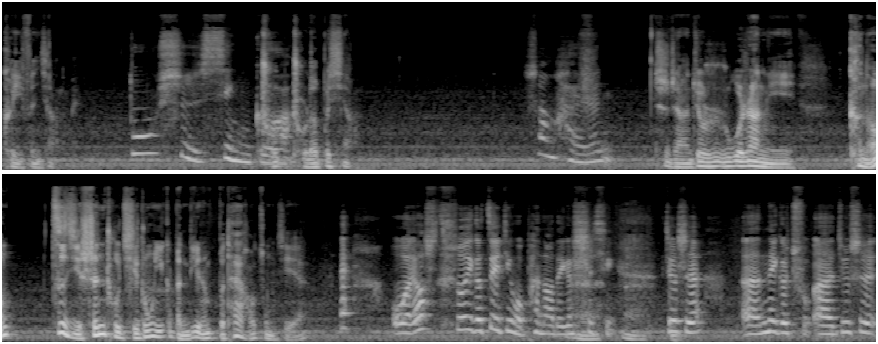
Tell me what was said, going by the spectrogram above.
可以分享的没？都市性格除啊，除了不想。上海人。是这样，就是如果让你可能自己身处其中，一个本地人不太好总结。哎我要说一个最近我碰到的一个事情，就是呃那个处呃就是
